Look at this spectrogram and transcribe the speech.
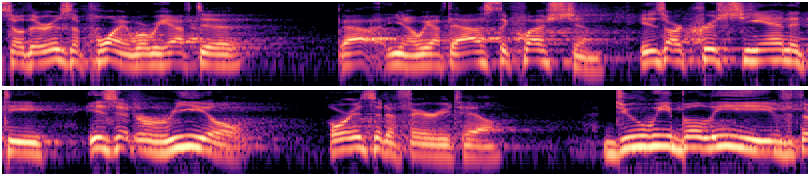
so there is a point where we have to you know, we have to ask the question, is our Christianity is it real or is it a fairy tale? Do we believe the,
